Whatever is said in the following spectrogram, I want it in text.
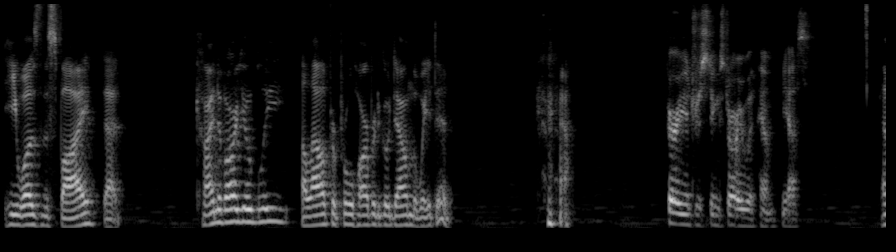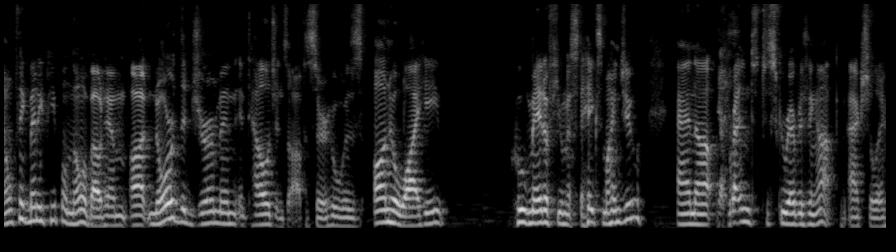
he was the spy that kind of arguably allowed for Pearl Harbor to go down the way it did. Very interesting story with him, yes. I don't think many people know about him, uh, nor the German intelligence officer who was on Hawaii, who made a few mistakes, mind you, and uh, yes. threatened to screw everything up, actually.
